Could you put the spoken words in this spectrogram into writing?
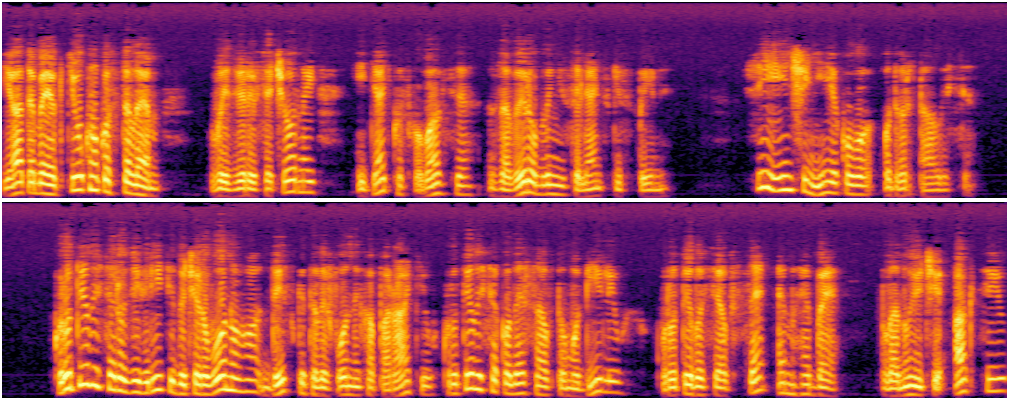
Я тебе як тюкну костелем, визвірився чорний, і дядько сховався за вироблені селянські спини. Всі інші ніяково одверталися. Крутилися розігріті до червоного диски телефонних апаратів, крутилися колеса автомобілів, крутилося все МГБ, плануючи акцію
